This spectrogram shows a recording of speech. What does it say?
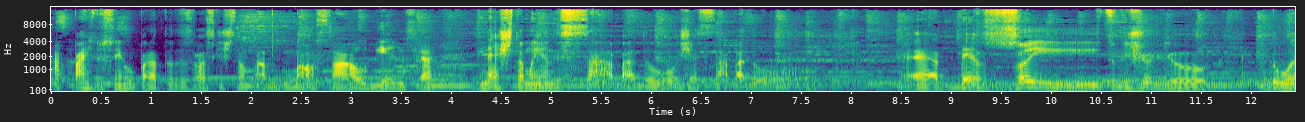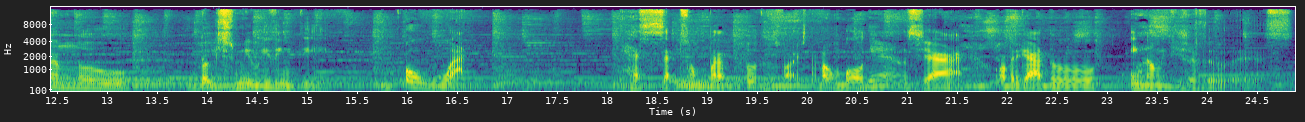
A paz do Senhor para todos vós que estão na nossa audiência nesta manhã de sábado. Hoje é sábado, é 18 de julho do ano 2020. Boa recepção para todos vós, tá bom? Boa audiência. Obrigado em nome de Jesus.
